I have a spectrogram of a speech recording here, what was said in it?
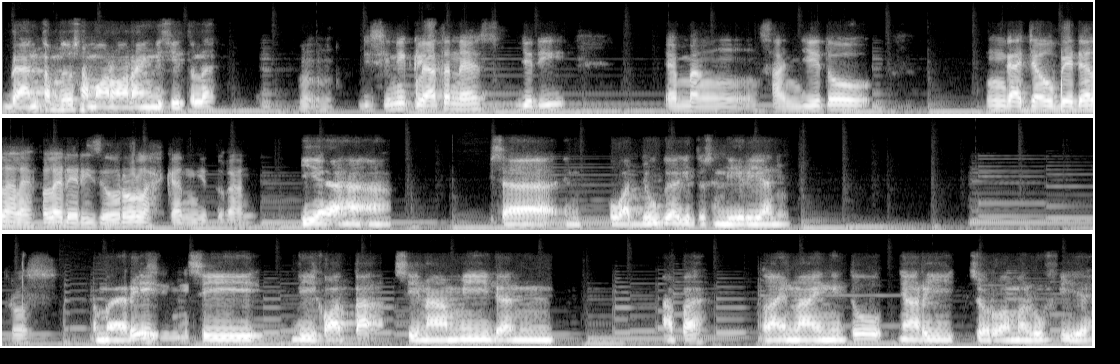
berantem tuh sama orang-orang yang di situ lah. Mm-mm. Di sini kelihatan ya, jadi emang Sanji itu nggak jauh beda lah levelnya dari Zoro lah kan gitu kan. Iya, bisa kuat juga gitu sendirian. Terus Kembali sini. si di kota si Nami dan apa lain-lain itu nyari Zoro sama Luffy ya.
